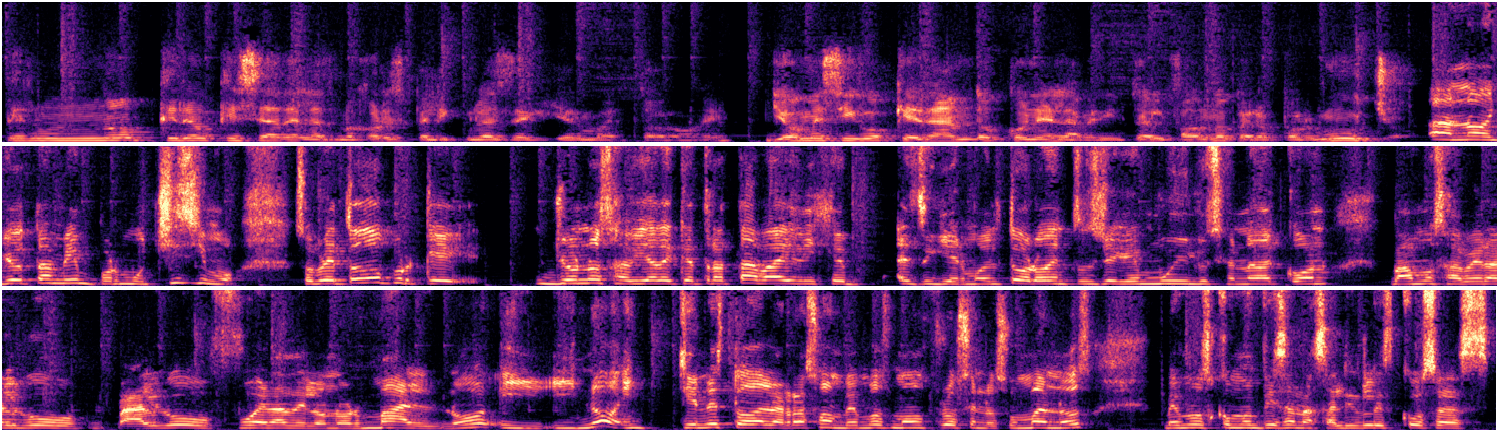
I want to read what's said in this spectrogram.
pero no creo que sea de las mejores películas de Guillermo del Toro, ¿eh? Yo me sigo quedando con el laberinto del fauno, pero por mucho. Ah, no, yo también por muchísimo. Sobre todo porque yo no sabía de qué trataba y dije, es Guillermo del Toro, entonces llegué muy ilusionada con, vamos a ver algo, algo fuera de lo normal, ¿no? Y, no, y tienes toda la razón, vemos monstruos en los humanos, vemos cómo empiezan a salirles cosas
